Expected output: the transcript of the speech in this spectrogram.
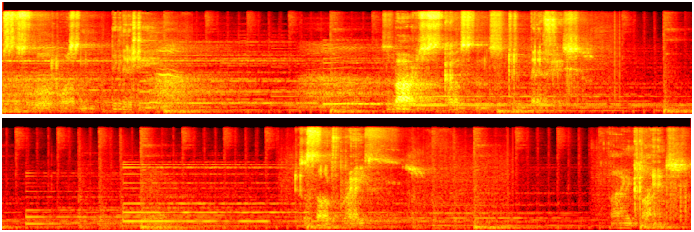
the hopes this world was in dignity. The bars constant to benefit. To celebrate finding clients. Which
